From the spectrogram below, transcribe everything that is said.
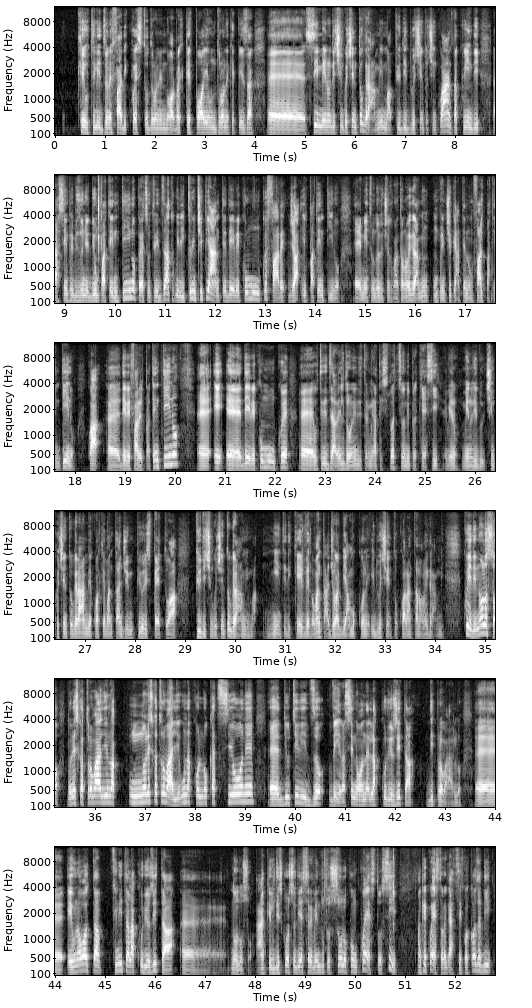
che utilizzo ne fa di questo drone normal che poi è un drone che pesa eh, sì meno di 500 grammi ma più di 250 quindi ha sempre bisogno di un patentino per essere utilizzato quindi il principiante deve comunque fare già il patentino eh, mentre un drone di 249 grammi un, un, principiante non fa il patentino. Qua eh, deve fare il patentino eh, e eh, deve comunque eh, utilizzare il drone in determinate situazioni perché sì è vero meno di 500 grammi ha qualche vantaggio in più rispetto a più di 500 grammi, ma niente di che il vero vantaggio l'abbiamo con i 249 grammi. Quindi non lo so, non riesco a trovargli una non riesco a trovargli una collocazione eh, di utilizzo vera se non la curiosità di provarlo eh, e una volta finita la curiosità eh, non lo so anche il discorso di essere venduto solo con questo sì anche questo ragazzi è qualcosa di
